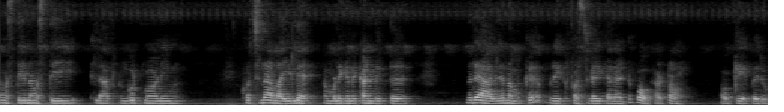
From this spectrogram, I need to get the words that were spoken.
നമസ്തേ നമസ്തേ. എല്ലാവർക്കും ഗുഡ് മോർണിംഗ് കുറച്ച് നാളായില്ലേ നമ്മളിങ്ങനെ കണ്ടിട്ട് ഇന്ന് രാവിലെ നമുക്ക് ബ്രേക്ക്ഫാസ്റ്റ് കഴിക്കാനായിട്ട് പോകാം കേട്ടോ ഓക്കെ വരൂ.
